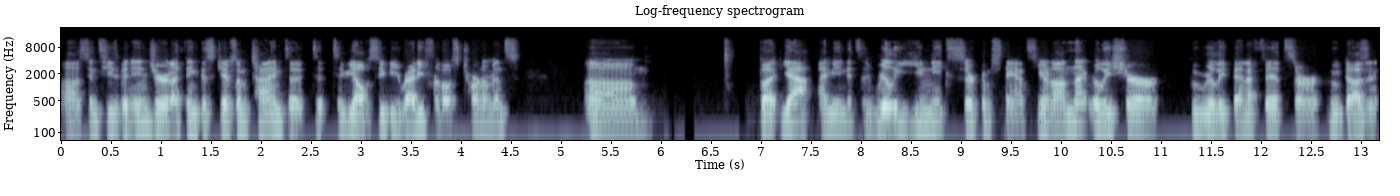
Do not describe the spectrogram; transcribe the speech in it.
uh, since he's been injured, I think this gives them time to, to, to be obviously be ready for those tournaments. Um, but yeah, I mean, it's a really unique circumstance. You know, I'm not really sure who really benefits or who doesn't,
